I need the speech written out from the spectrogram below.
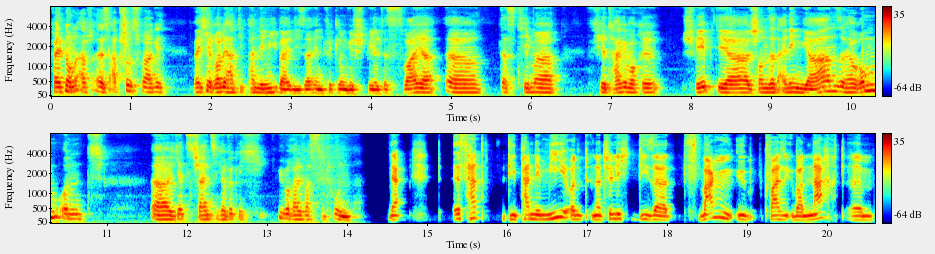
Vielleicht noch als Abschlussfrage, welche Rolle hat die Pandemie bei dieser Entwicklung gespielt? Es war ja äh, das Thema Vier-Tage-Woche schwebt ja schon seit einigen Jahren so herum und äh, jetzt scheint sich ja wirklich überall was zu tun. Ja, es hat die Pandemie und natürlich dieser Zwang quasi über Nacht ähm,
